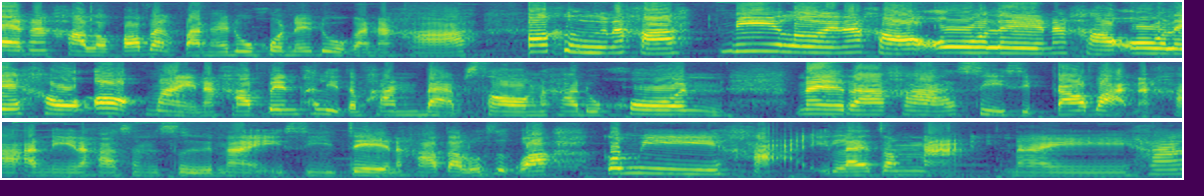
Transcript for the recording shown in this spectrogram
ร์นะคะแล้วก็แบ่งปันให้ทุกคนได้ดูกันนะคะ ก็คือนะคะนี่เลยนะคะโอเลนะคะโอเลเขาออกใหม่นะคะ เป็นผลิตภัณฑ์แบบซองนะคะ ทุกคนในราคา 49 บาทนะคะ อันนี้นะคะซันซื้อใน CJ นะคะ แต่รู้สึกว่าก็มีขายและจำหน่าย ในห้าง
